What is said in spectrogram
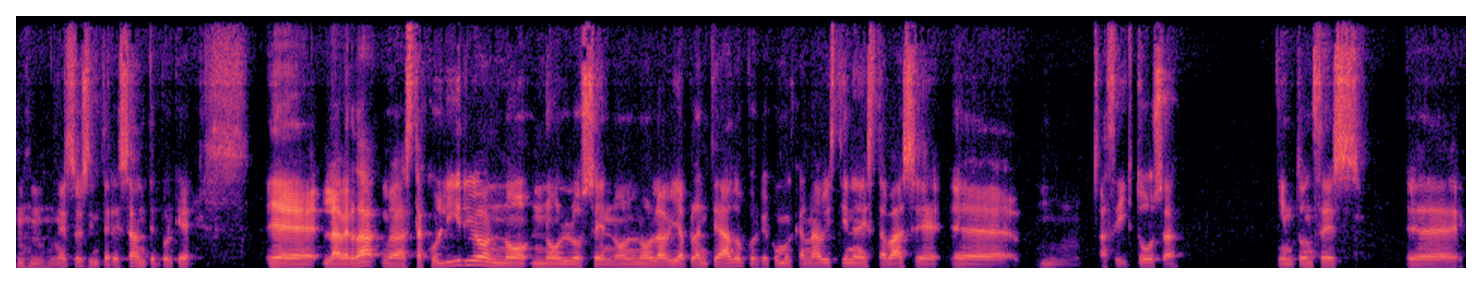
Eso es interesante porque eh, la verdad, hasta colirio no, no lo sé, no, no, lo había planteado porque como el cannabis tiene esta base eh, mm, aceitosa, y entonces, eh,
